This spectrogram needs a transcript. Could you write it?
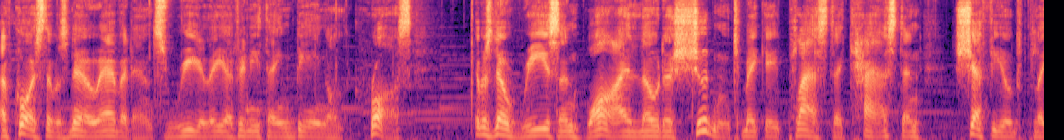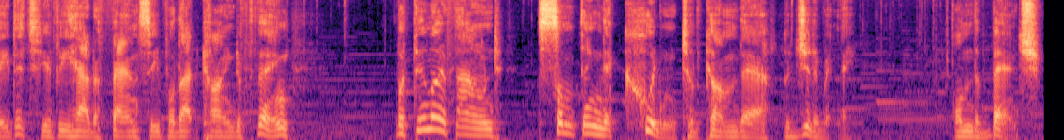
Of course, there was no evidence, really, of anything being on the cross. There was no reason why Loder shouldn't make a plaster cast and Sheffield plate it if he had a fancy for that kind of thing. But then I found something that couldn't have come there legitimately. On the bench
